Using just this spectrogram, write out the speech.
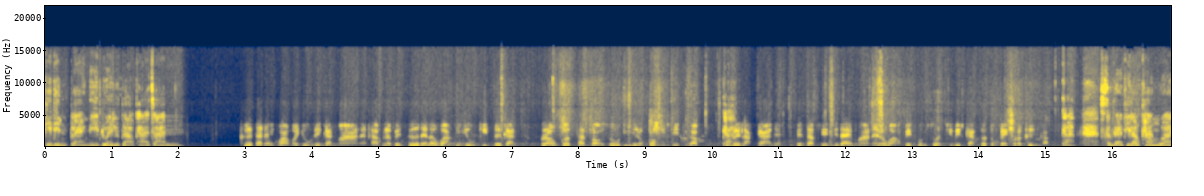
ที่ดินแปลงนี้ด้วยหรือเปล่าคะอาจารย์ คือถ้าได้ความว่าอยู่ด้วยกันมานะครับ แล้วไปซื้อในระหว่างที่อยู่กินด้วยกัน เราก็ถ้าต่อสู้ดีเราก็มีสิทธิ์ครับค่ะโดยหลักการเนี่ยเป็นทรัพย์สินที่ได้มาในระหว่างเป็นหุ้นส่วนชีวิตกันก็ต้องแบ่งคนละครึ่งครับค่ะ สัปดาห์ที่เราค้างไว้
